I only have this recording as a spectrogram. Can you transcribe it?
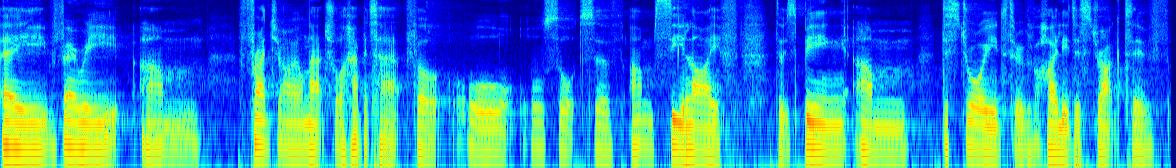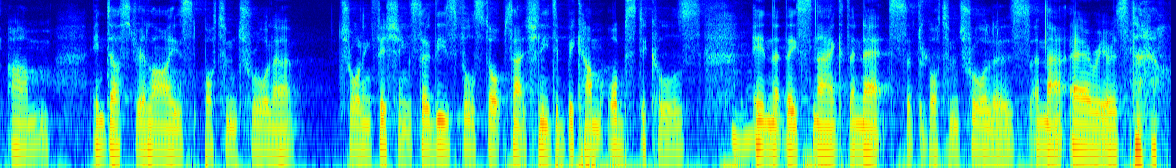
a very um, fragile natural habitat for all, all sorts of um, sea life that's being um, destroyed through highly destructive um, industrialized bottom trawler trawling fishing. So these full stops actually did become obstacles mm-hmm. in that they snag the nets of the bottom trawlers, and that area is now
